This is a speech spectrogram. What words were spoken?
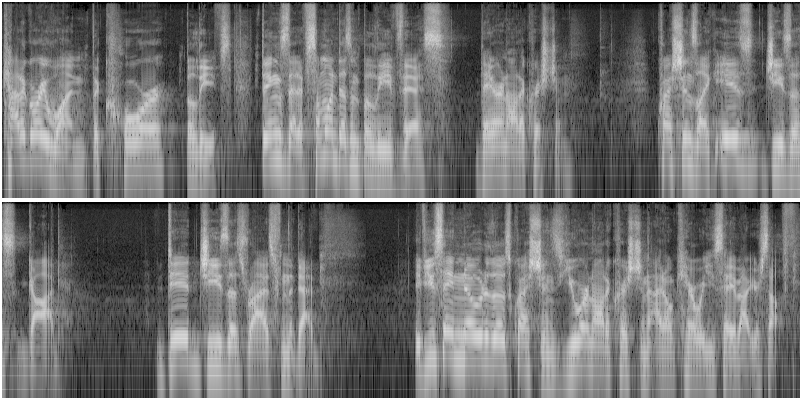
Category one, the core beliefs. Things that if someone doesn't believe this, they are not a Christian. Questions like Is Jesus God? Did Jesus rise from the dead? If you say no to those questions, you are not a Christian. I don't care what you say about yourself.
